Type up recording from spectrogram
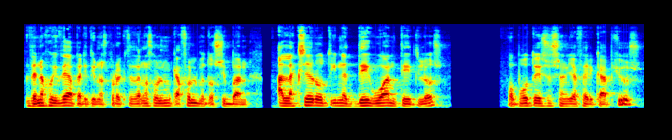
Δεν έχω ιδέα περί τίνος πρόκειται, δεν ασχολούμαι καθόλου με το σύμπαν, αλλά ξέρω ότι είναι day one τίτλος, οπότε ίσως ενδιαφέρει κάποιους.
